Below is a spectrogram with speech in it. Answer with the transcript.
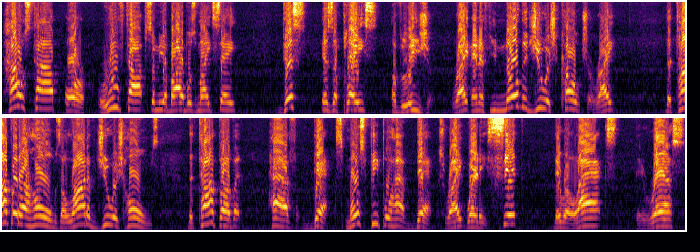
housetop or rooftop, some of your Bibles might say, this is a place of leisure, right? And if you know the Jewish culture, right? The top of their homes, a lot of Jewish homes, the top of it have decks. Most people have decks, right? Where they sit, they relax, they rest,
